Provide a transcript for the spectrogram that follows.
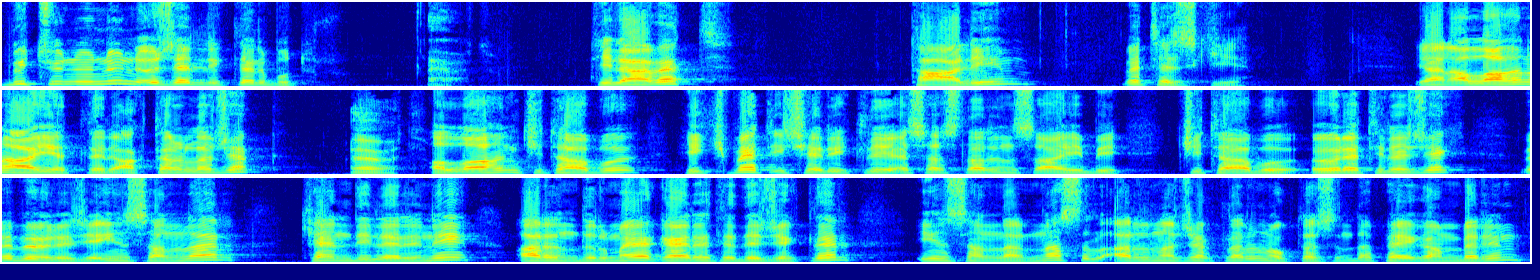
bütününün özellikleri budur. Tilavet, talim ve tezkiye. Yani Allah'ın ayetleri aktarılacak. Evet. Allah'ın kitabı hikmet içerikli esasların sahibi kitabı öğretilecek ve böylece insanlar kendilerini arındırmaya gayret edecekler. insanlar nasıl arınacakları noktasında peygamberin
